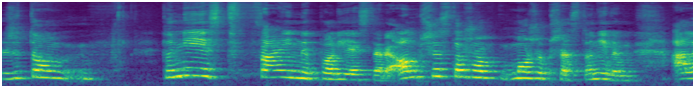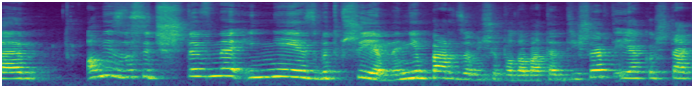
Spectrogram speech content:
że to... To nie jest fajny poliester. On przez to, że może przez to, nie wiem, ale on jest dosyć sztywny i nie jest zbyt przyjemny. Nie bardzo mi się podoba ten t-shirt i jakoś tak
